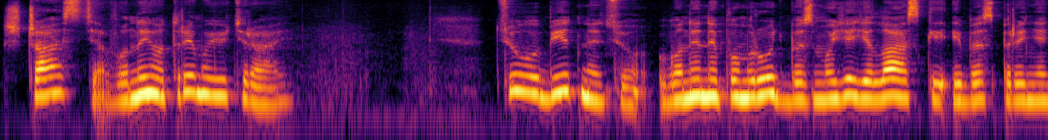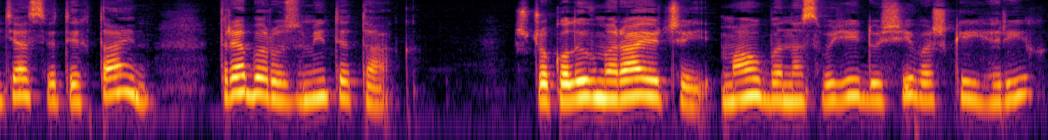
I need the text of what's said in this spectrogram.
щастя, вони отримають рай. Цю обітницю вони не помруть без моєї ласки і без прийняття святих тайн, треба розуміти так, що коли вмираючий мав би на своїй душі важкий гріх,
